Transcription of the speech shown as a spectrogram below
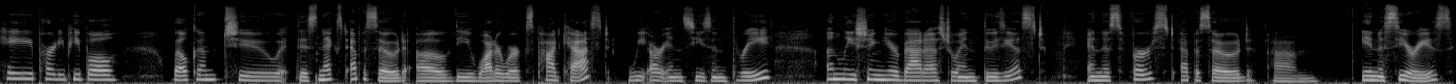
Hey, party people. Welcome to this next episode of the Waterworks podcast. We are in season three, Unleashing Your Badass Joy Enthusiast. And this first episode um, in a series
